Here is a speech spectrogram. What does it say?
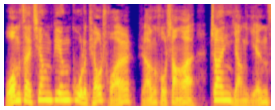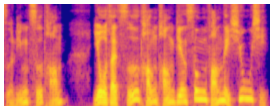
我们在江边雇了条船，然后上岸瞻仰严子陵祠堂，又在祠堂旁边僧房内休息。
